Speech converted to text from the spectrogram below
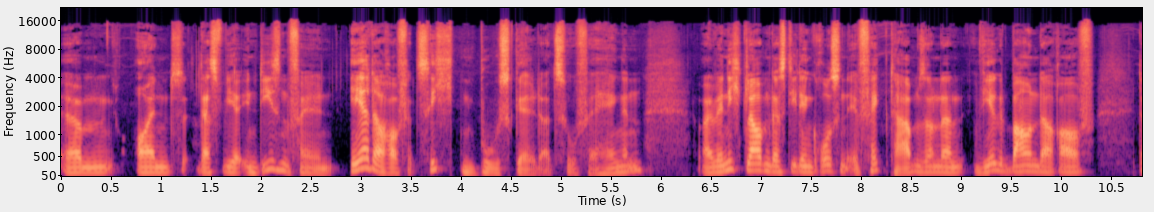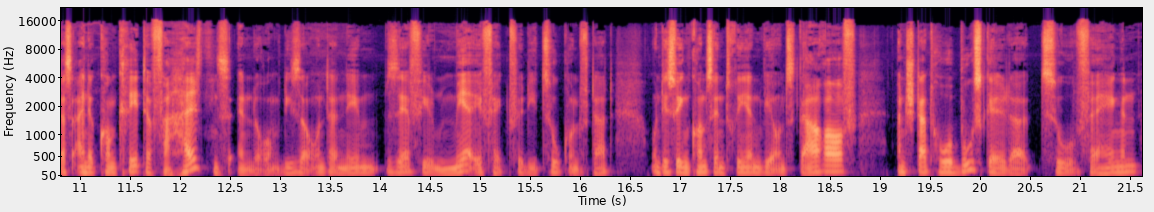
Ähm, und dass wir in diesen Fällen eher darauf verzichten, Bußgelder zu verhängen, weil wir nicht glauben, dass die den großen Effekt haben, sondern wir bauen darauf, dass eine konkrete Verhaltensänderung dieser Unternehmen sehr viel mehr Effekt für die Zukunft hat. Und deswegen konzentrieren wir uns darauf, anstatt hohe Bußgelder zu verhängen,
